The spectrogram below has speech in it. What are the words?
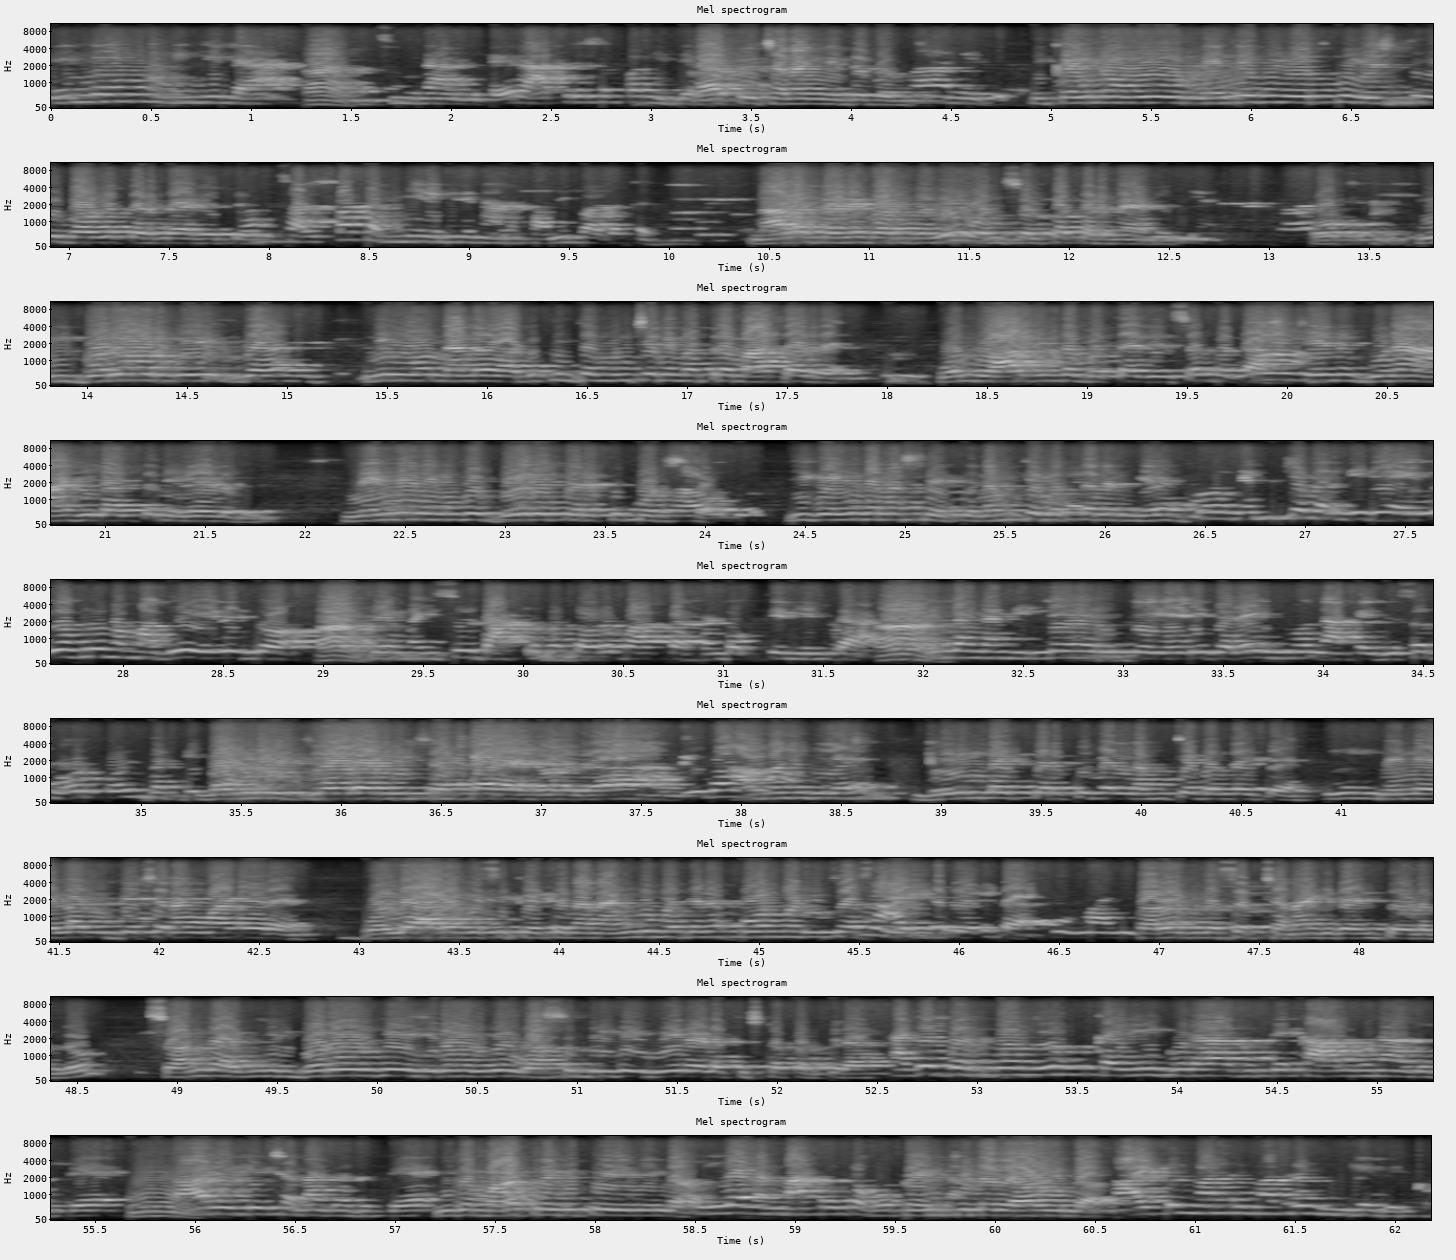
ನಿನ್ನೆ ನಿಂಗಿಲ್ಲ ಹಾ. ಸುಮ್ಮನೆ ಆಗ್ಬಿಟ್ಟೆ ರಾತ್ರಿ ಸ್ವಲ್ಪ ನಿದ್ದೆ ರಾತ್ರಿ ಚೆನ್ನಾಗಿ ನಿದ್ದೆ ಬಂತು. ಹಾ, ನಿದ್ದೆ. ಈ ಕೈ ನೋವು ನಿನ್ನೆಗೂ ಇವತ್ತು ಎಷ್ಟು ಭಾಗ ಕಡಿಮೆ ಆಗುತ್ತೆ? ಒಂದ್ ಸ್ವಲ್ಪ ಕಮ್ಮಿ ಆಗಿದೆ ನಾಲ್ಕಾಣಿ ಭಾಗ ಕಮ್ಮಿ. ನಾಲ್ಕನೇ ಭಾಗದಲ್ಲಿ ಒಂದ್ ಸ್ವಲ್ಪ ಕಡಿಮೆ ಆಗುತ್ತೆ. ಓಕೆ. ಇಲ್ಲಿ ಬರೋರ್ಗೆ ಈಗ ನೀವು ನಾನು ಅದಕ್ಕಿಂತ ಮುಂಚೆ ನಿಮ್ಮ ಹತ್ರ ಮಾತಾಡ್ದೆ. ಒಂದ್ ವಾರದಿಂದ ಬರ್ತಾ ಇದೀನಿ ಸರ್ ಬಟ್ ಅಷ್ಟೇನು ಗುಣ ಆಗಿಲ್ಲ ಅಂತ ನೀವ್ ಹೇಳಿದ್ರಿ. ನಿನ್ನೆ ನಿಮ್ಗೆ ಬೇರೆ ಥೆರಪಿ ಕೊಡಿಸ್ತು. ಈಗ ಹೆಂಗ್ ಇತ್ತು? ನಂಬಿಕೆ ಬರ್ತಾ ನಿಮ್ಗೆ? ನಂಬಿಕೆ ಬಂದಿದೆ. ಇವಾಗ್ಲೂ ನಮ್ಮ ಮಗಳು ಹೇಳಿದ್ಲು ಹಾ. ಅದೇ ಮೈಸೂರು ಡಾಕ್ಟರ್ ಬರ್ತಾವ್ರೆ ಬಾ ಕರ್ಕೊಂಡು ಹೋಗ್ತೀನಿ ಅಂತ. ಇಲ್ಲ ನಾನು ಇಲ್ಲೇ ಅಂತ ಹೇಳಿದಾರೆ. ಇನ್ನು ನಾಲ್ಕೈದು ದಿವಸ ನೋಡ್ಕೊಂಡು ಬರ್ತೀನಿ. ಬನ್ನಿ ಜೋರಾಗಿ ಚಪ್ಪಾಳೆ ನೋಡಿದ್ರ? ಅಮ್ಮನಿಗೆ ಗ್ರೀನ್ ಲೈಟ್ ಥೆರಪಿ ಮೇಲೆ ನಂಬಿಕೆ ಬಂದೈತೆ. ನಿನ್ನೆ ಎಲ್ಲಾ ವಿದ್ಯೆ ಚೆನ್ನಾಗ್ ಮಾಡವ್ರೆ ಒಳ್ಳೆ ಆರೋಗ್ಯ ಸಿಕ್ಕೈತೆ. ನಾನು ಹಂಗು ಮಧ್ಯಾಹ್ನ ಫೋನ್ ಮಾಡಿ ವಿಚಾರಿಸ್ತೀನಿ. ಪರವಾಗಿಲ್ಲ ಸರ್ ಚೆನ್ನಾಗಿದೆ ಅಂತ ಹೇಳಿದ್ರು. ಸೊ ಹಂಗಾಗಿ ಇಲ್ಲಿ ಬರೋರ್ಗೆ ಇರೋರ್ಗೆ ಹೊಸಬ್ರಿಗೆ ಏನ್ ಹೇಳಕ್ ಇಷ್ಟಪಡ್ತೀರಾ? ಅದೇ ಬರ್ಬೋದು ಕೈ ಗುಣ ಆಗುತ್ತೆ ಕಾಲ್ ಗುಣ ಆಗುತ್ತೆ. ಆರೋಗ್ಯ ಚೆನ್ನಾಗಾಗುತ್ತೆ. ಈಗ ಮಾತ್ರೆ ಗಿತ್ರೆ ಏನಿಲ್ಲ? ಇಲ್ಲ ನನ್ ಮಾತ್ರ ಪೇನ್ ಕಿಲ್ಲರ್ ಯಾವ ಇಲ್ಲ? ಆಯ್ತು ಮಾತ್ರ ಮಾತ್ರ ನಿಲ್ಲೇಬೇಕು.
